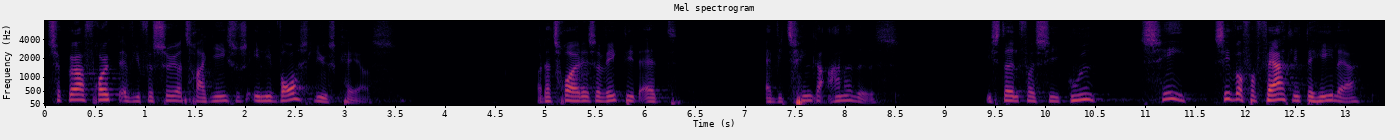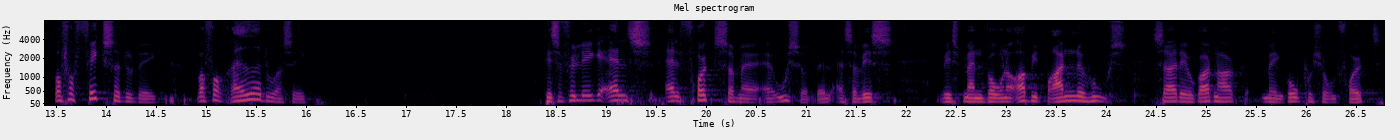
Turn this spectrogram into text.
så gør frygt, at vi forsøger at trække Jesus ind i vores livs kaos. Og der tror jeg, det er så vigtigt, at, at vi tænker anderledes. I stedet for at sige, Gud, se, se hvor forfærdeligt det hele er. Hvorfor fikser du det ikke? Hvorfor redder du os ikke? Det er selvfølgelig ikke al, al frygt, som er, er usund, vel? Altså hvis, hvis man vågner op i et brændende hus, så er det jo godt nok med en god portion frygt,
